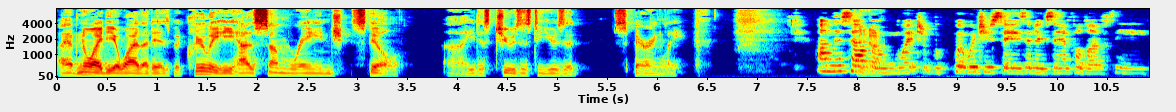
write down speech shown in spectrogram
I have no idea why that is, but clearly he has some range still. Uh, he just chooses to use it sparingly. On this album, yeah. which what would you say is an example of the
